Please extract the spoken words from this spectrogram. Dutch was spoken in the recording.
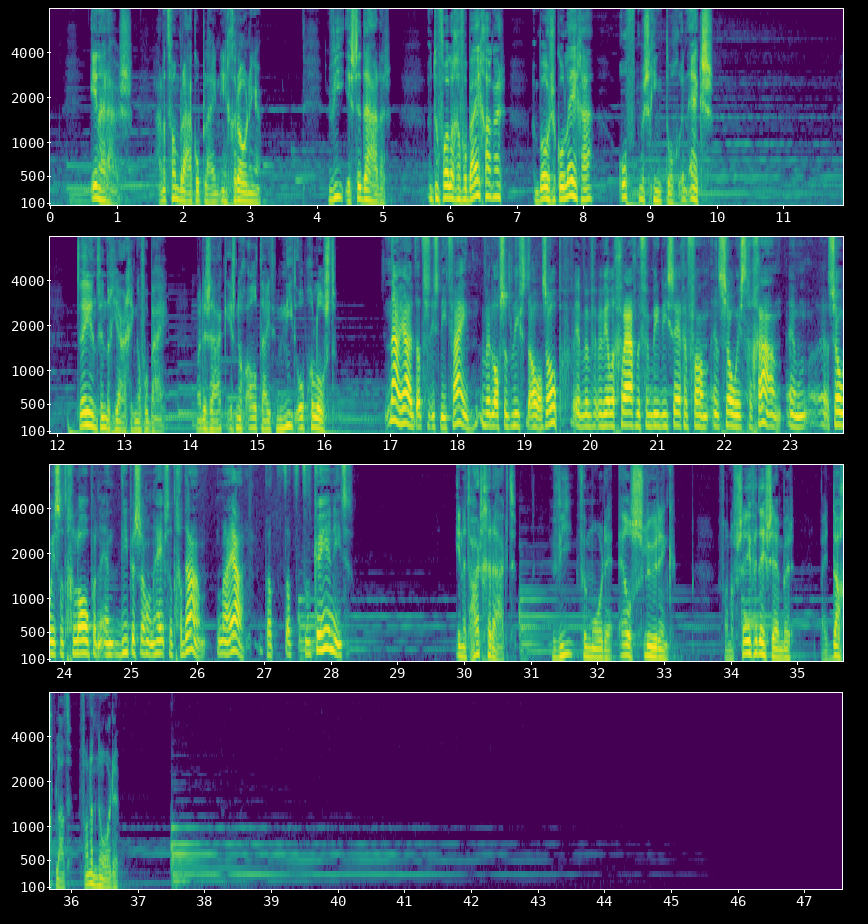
In haar huis, aan het Van Brakelplein in Groningen. Wie is de dader? Een toevallige voorbijganger? Een boze collega? Of misschien toch een ex? 22 jaar gingen voorbij, maar de zaak is nog altijd niet opgelost. Nou ja, dat is niet fijn. We lossen het liefst alles op. We, we willen graag de familie zeggen van zo is het gegaan en uh, zo is het gelopen en die persoon heeft het gedaan. Maar ja, dat, dat, dat kun je niet. In het hart geraakt. Wie vermoorde Els Slurink? Vanaf 7 december bij Dagblad van het Noorden.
